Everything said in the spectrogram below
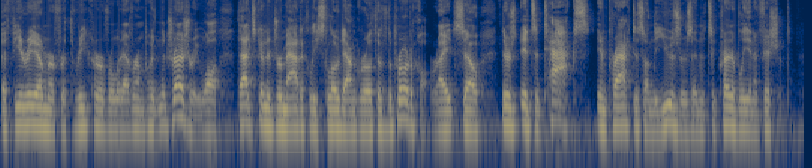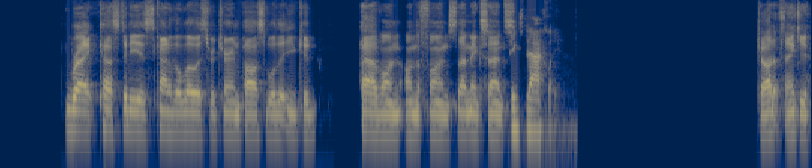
Ethereum or for 3Curve or whatever and put in the treasury. Well, that's going to dramatically slow down growth of the protocol, right? So there's it's a tax in practice on the users and it's incredibly inefficient. Right. Custody is kind of the lowest return possible that you could have on on the funds. That makes sense. Exactly. Got it. Thank you.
